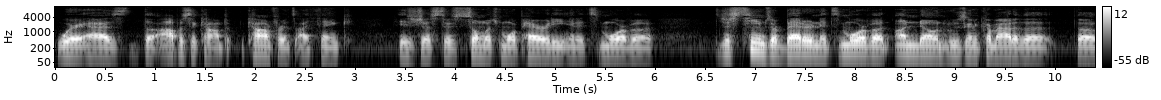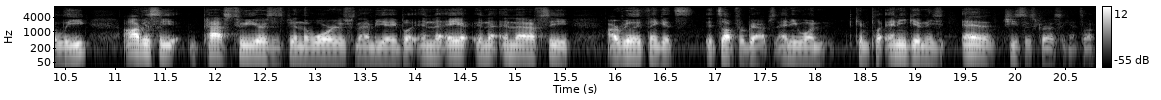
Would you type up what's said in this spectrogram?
whereas the opposite comp- conference, I think, is just there's so much more parity and it's more of a just teams are better and it's more of an unknown who's going to come out of the the league. Obviously, past two years it's been the Warriors for the NBA, but in the A in the, in the NFC, I really think it's it's up for grabs. Anyone can play any given. Eh, Jesus Christ, I can't talk.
